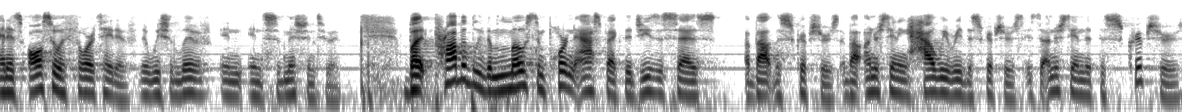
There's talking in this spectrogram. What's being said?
And it's also authoritative, that we should live in, in submission to it. But probably the most important aspect that Jesus says about the Scriptures, about understanding how we read the Scriptures, is to understand that the Scriptures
